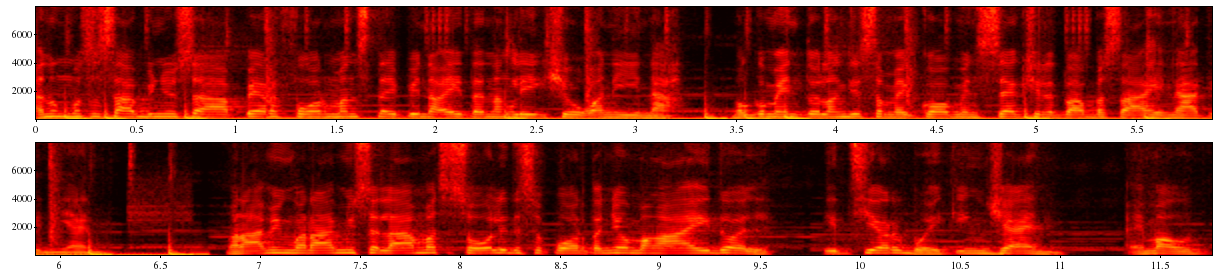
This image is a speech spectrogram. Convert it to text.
anong masasabi nyo sa performance na ipinakita ng Lake Show kanina? Magkomento lang dyan sa may comment section at babasahin natin yan. Maraming maraming salamat sa solid na suporta nyo mga idol. It's your boy King Jan. I'm out.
